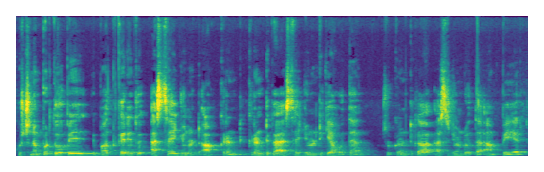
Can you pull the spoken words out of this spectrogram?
क्वेश्चन नंबर दो पे बात करें तो S I unit of current current का एस आई यूनिट क्या होता है? सो करंट का एस आई यूनिट होता है एम्पेयर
